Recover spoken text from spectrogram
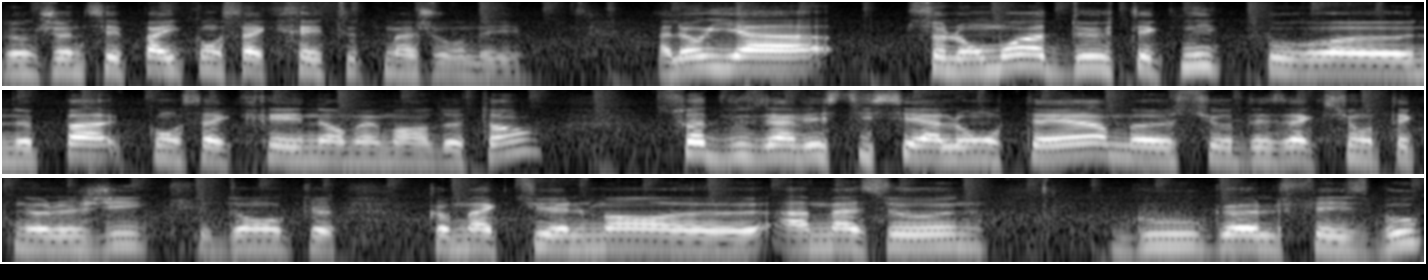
donc je ne sais pas y consacrer toute ma journée. Alors il y a selon moi deux techniques pour euh, ne pas consacrer énormément de temps. Soit vous investissez à long terme euh, sur des actions technologiques donc comme actuellement Amazon, Google, Facebook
